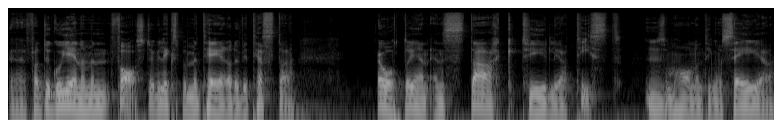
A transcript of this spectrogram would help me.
Eh, För att du går igenom en fas, du vill experimentera, du vill testa. Återigen, en stark, tydlig artist Mm. som har någonting att säga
